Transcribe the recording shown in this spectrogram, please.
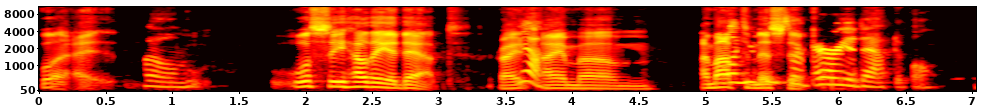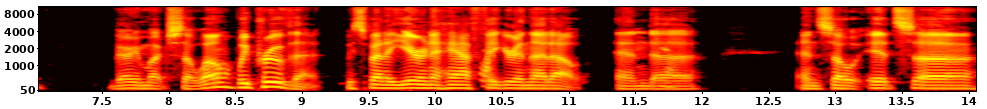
Well, I, Um, we'll see how they adapt. Right. Yeah. I'm. Um. I'm well, optimistic. are very adaptable. Very much so. Well, we proved that. We spent a year and a half Yeah. figuring that out. And Yeah. uh and so it's uh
